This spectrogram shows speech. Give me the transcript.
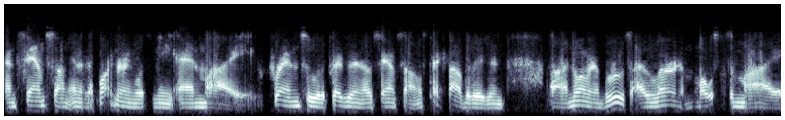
and Samsung ended up partnering with me and my friends who were the president of Samsung's textile division uh, Norman and Bruce, I learned most of my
